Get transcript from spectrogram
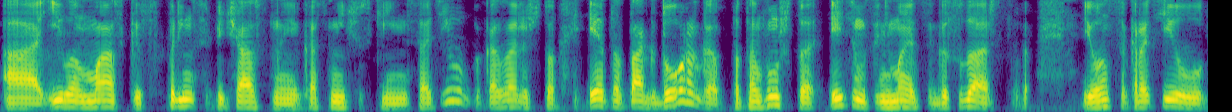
А Илон Маск и, в принципе, частные космические инициативы показали, что это так дорого, потому что этим занимается государство. И он сократил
